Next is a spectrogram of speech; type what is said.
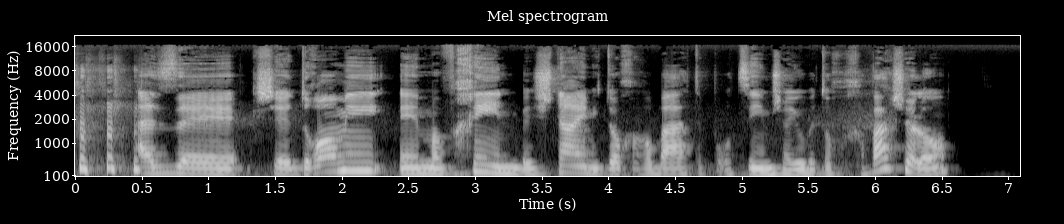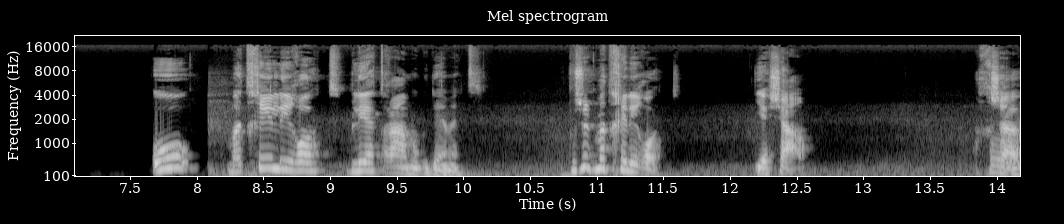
אז uh, כשדרומי uh, מבחין בשניים מתוך ארבעת הפורצים שהיו בתוך החווה שלו, הוא מתחיל לירות בלי התראה מוקדמת. פשוט מתחיל לירות. ישר. עכשיו,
